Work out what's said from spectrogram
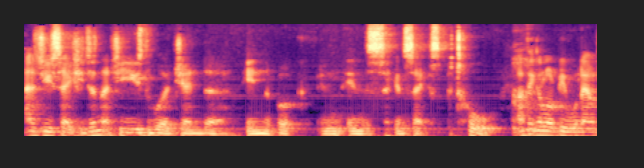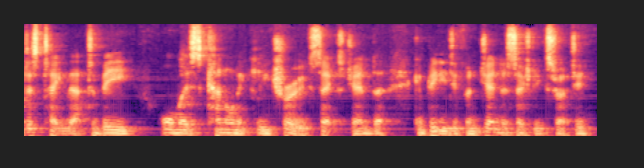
as you say, she doesn't actually use the word gender in the book, in, in the second sex at all. I think a lot of people now just take that to be almost canonically true. Sex, gender, completely different. Gender, socially constructed.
